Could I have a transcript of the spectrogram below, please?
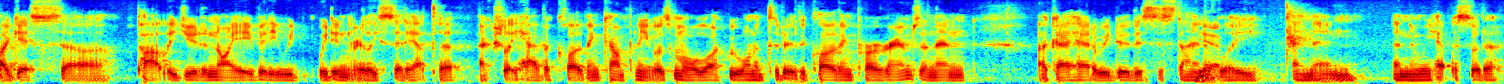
I guess uh, partly due to naivety, we, we didn't really set out to actually have a clothing company. It was more like we wanted to do the clothing programs, and then, okay, how do we do this sustainably? Yep. And then and then we had to sort of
